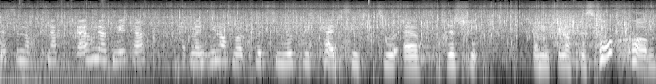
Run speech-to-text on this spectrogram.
Das sind noch knapp 300 Meter, hat man hier noch mal kurz die Möglichkeit, sich zu erfrischen, damit wir noch bis hoch kommen.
